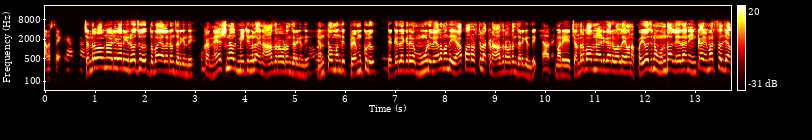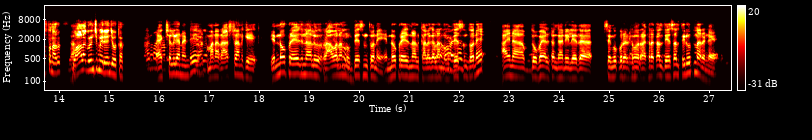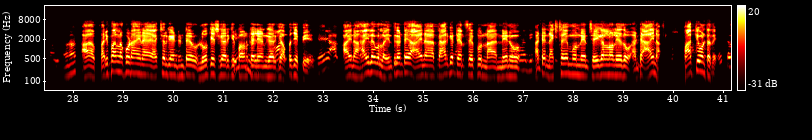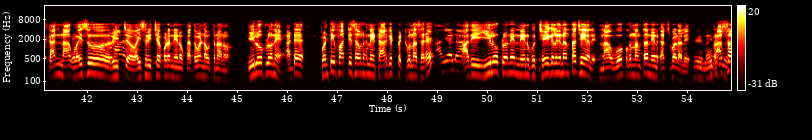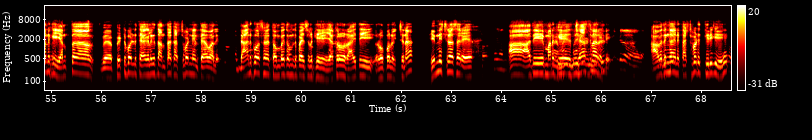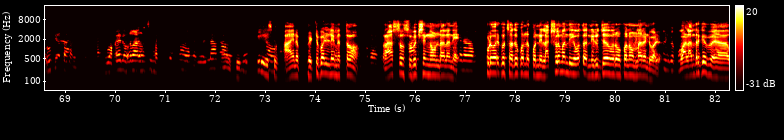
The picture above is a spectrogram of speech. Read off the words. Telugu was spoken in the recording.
నమస్తే. చంద్రబాబు నాయుడు గారు ఈ రోజు దుబాయ్ వెళ్ళడం జరిగింది. ఒక నేషనల్ మీటింగ్లో ఆయన హాజరవడం జరిగింది. ఎంతో మంది ప్రముఖులు దగ్గర దగ్గరగా మూడు వేల మంది వ్యాపారస్తులు అక్కడ హాజరవడం జరిగింది. మరి చంద్రబాబు నాయుడు గారి వల్ల ఏమైనా ప్రయోజనం ఉందా లేదా అని ఇంకా విమర్శలు చేస్తున్నారు. వాళ్ళ గురించి మీరు ఏం చెబుతారు? యాక్చువల్ గానండి మన రాష్ట్రానికి ఎన్నో ప్రయోజనాలు రావాలన్న ఉద్దేశంతోనే ఎన్నో ప్రయోజనాలు కలగాలన్న ఉద్దేశంతోనే ఆయన దుబాయ్ వెళ్ళటం కానీ లేదా సింగపూర్ వెళ్ళటం రకరకాల దేశాలు తిరుగుతున్నారండి. ఆ పరిపాలన కూడా ఆయన యాక్చువల్గా ఏంటంటే లోకేష్ గారికి పవన్ కళ్యాణ్ గారికి అప్పచెప్పి ఆయన హై లెవెల్లో ఎందుకంటే ఆయన టార్గెట్ ఎంతసేపు నా నేను అంటే నెక్స్ట్ టైం నేను చేయగలనో లేదో అంటే ఆయన పార్టీ ఉంటది. కానీ నాకు వయసు రీచ్ వయసు రీత్యా కూడా నేను పెద్దవాడిని అవుతున్నాను. ఈ లోపులోనే. అంటే ట్వంటీ ఫార్టీ సెవెన్కి నేను టార్గెట్ పెట్టుకున్నా సరే అది ఈ లోపులోనే నేను చేయగలిగినంత చేయాలి. నా ఓపికనంతా నేను కష్టపడాలి. రాష్ట్రానికి ఎంత పెట్టుబడులు తేగలిగితే అంతా కష్టపడి నేను తేవాలి. దానికోసమే తొంభై తొమ్మిది పైసలకి ఎకరం రాయితీ రూపంలో ఇచ్చినా ఎన్ని ఇచ్చినా సరే ఆ అది మనకి చేస్తున్నారండి. ఆ విధంగా ఆయన కష్టపడి తిరిగి ఆయన పెట్టుబడి నిమిత్తం రాష్ట్రం సుభిక్షంగా ఉండాలని ఇప్పటి వరకు చదువుకున్న కొన్ని లక్షల మంది యువత నిరుద్యోగ రూపంలో ఉన్నారండి వాళ్ళు. వాళ్ళందరికీ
